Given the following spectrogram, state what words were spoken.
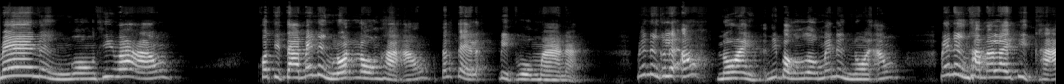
แม่หนึ่งงงที่ว่าเอ้า คนติดตามแม่หนึ่งลดลงค่ะ เอ้า ตั้งแต่ปิดวงมาน่ะ แม่หนึ่งก็เลย เอ้านอย อันนี้บอกตรงๆแม่หนึ่งนอย เอ้า แม่หนึ่งทำอะไรผิดคะ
